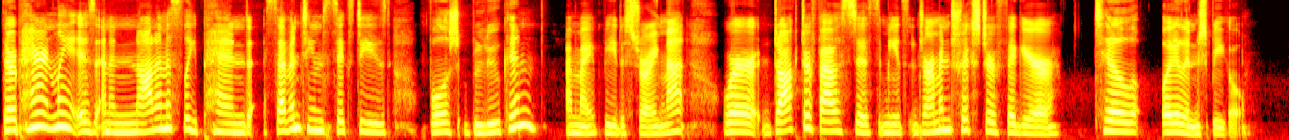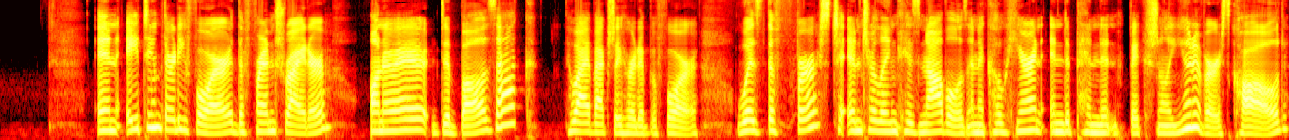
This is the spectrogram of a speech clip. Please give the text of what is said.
There apparently is an anonymously penned 1760s Volksblüten. I might be destroying that, where Dr. Faustus meets German trickster figure Till Eulenspiegel. In 1834, the French writer Honoré de Balzac, who I've actually heard of before, was the first to interlink his novels in a coherent, independent fictional universe called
